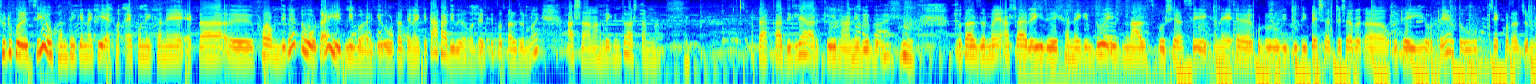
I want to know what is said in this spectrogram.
শুরু করেছি, ওখান থেকে নাকি এখন এখন এখানে একটা ফর্ম দিবে, তো ওটাই নিব আর কি। ওটাতে নাকি টাকা দিবে আমাদেরকে, তো তার জন্যই আসা, না হলে কিন্তু আসতাম না। টাকা দিলে আর কে না নেবে তো তার জন্যই আসা আর এই যে এখানে কিন্তু এই নার্স বসে আছে, এখানে কোনো রোগীর যদি প্রেশার টেশার উঠেই ওঠে, তো চেক করার জন্য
